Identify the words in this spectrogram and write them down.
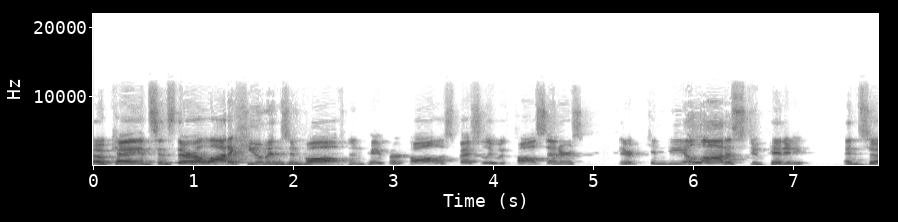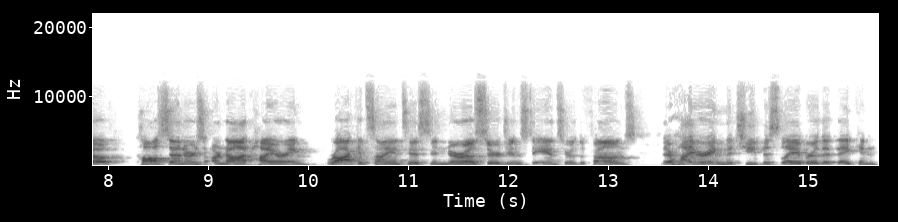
okay? And since there are a lot of humans involved in pay per call, especially with call centers, there can be a lot of stupidity. And so call centers are not hiring rocket scientists and neurosurgeons to answer the phones they're hiring the cheapest labor that they can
